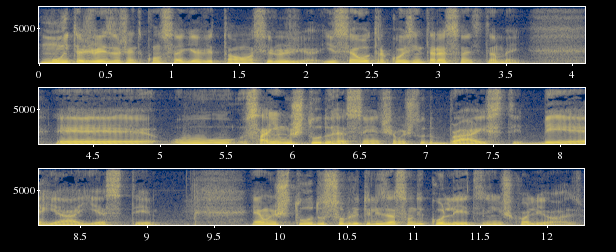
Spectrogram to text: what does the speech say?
muitas vezes a gente consegue evitar uma cirurgia. Isso é outra coisa interessante também. É, o, saiu um estudo recente, chama estudo BRAIST, B-R-A-I-S-T. É um estudo sobre utilização de coletes em escoliose.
